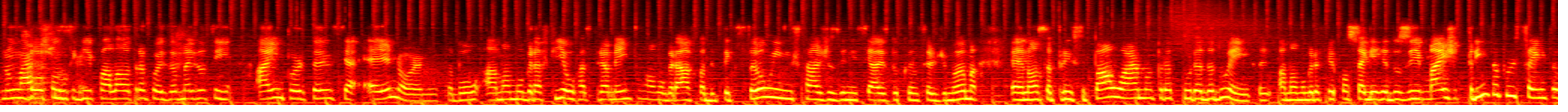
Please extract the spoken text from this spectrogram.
Não Machuca. vou conseguir falar outra coisa, mas assim, a importância é enorme, tá bom? A mamografia, o rastreamento mamográfico, a detecção em estágios iniciais do câncer de mama é nossa principal arma para a cura da doença. A mamografia consegue reduzir mais de 30%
